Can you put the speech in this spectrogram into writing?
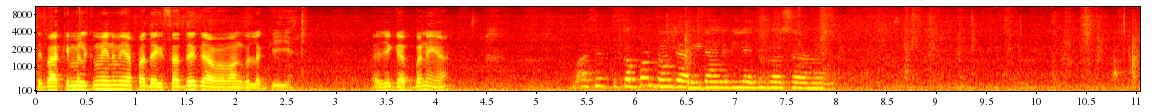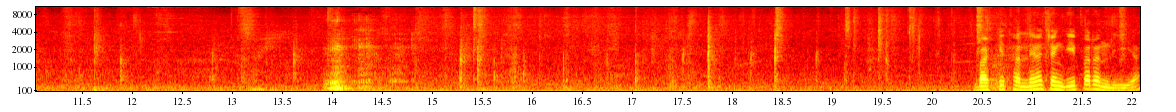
ਤੇ ਬਾਕੀ ਮਿਲਕ ਮੇਨ ਵੀ ਆਪਾਂ ਦੇਖ ਸਕਦੇ ਗਾਵਾਂ ਵਾਂਗੂ ਲੱਗੀ ਹੈ ਅਜੇ ਗੱਬਨ ਆ। ਬਸ ਕੱਪਣ ਤੋਂ ਜਾਰੀ ਡੰਗਦੀ ਹੈ ਜੀ ਬਸ। ਬਾਕੀ ਥੱਲਿਆਂ ਚੰਗੀ ਭਰਨ ਦੀ ਆ।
